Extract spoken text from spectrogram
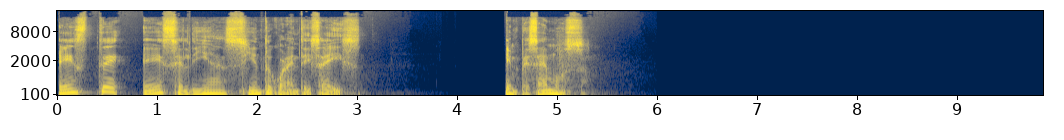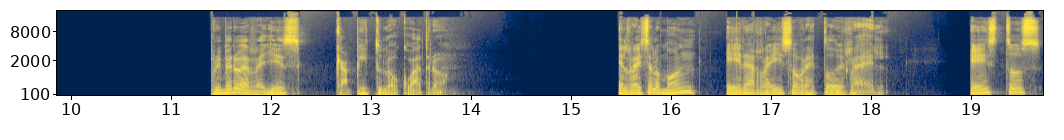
Este es el día 146. Empecemos. Primero de Reyes, capítulo 4. El rey Salomón era rey sobre todo Israel estos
